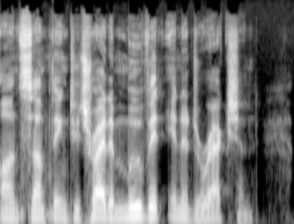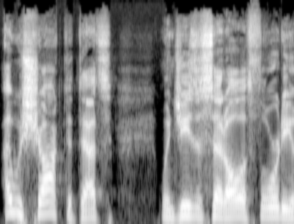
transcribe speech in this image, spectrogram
on something to try to move it in a direction. I was shocked that that's when Jesus said, All authority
